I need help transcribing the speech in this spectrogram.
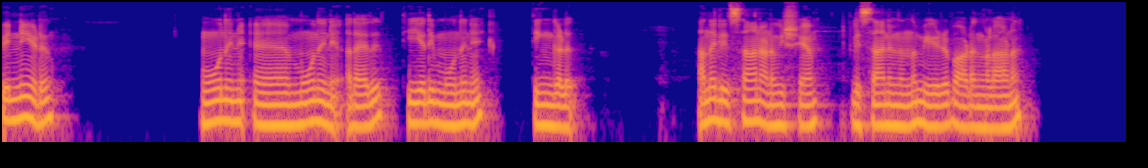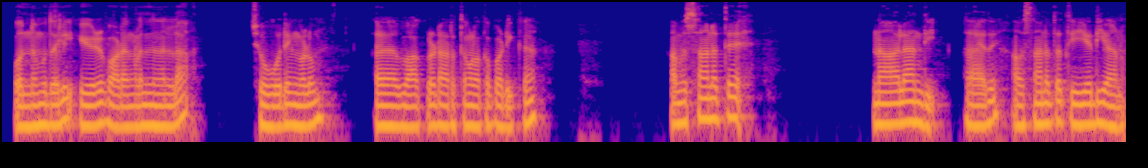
പിന്നീട് മൂന്നിന് മൂന്നിന് അതായത് തീയതി മൂന്നിന് തിങ്കൾ അന്ന് ലിസാനാണ് വിഷയം. ലിസാനിൽ നിന്നും ഏഴ് പാഠങ്ങളാണ്. ഒന്ന് മുതൽ ഏഴ് പാഠങ്ങളിൽ നിന്നുള്ള ചോദ്യങ്ങളും വാക്കുകളുടെ അർത്ഥങ്ങളൊക്കെ പഠിക്കുക. അവസാനത്തെ നാലാം തീയതി അതായത് അവസാനത്തെ തീയതിയാണ്.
